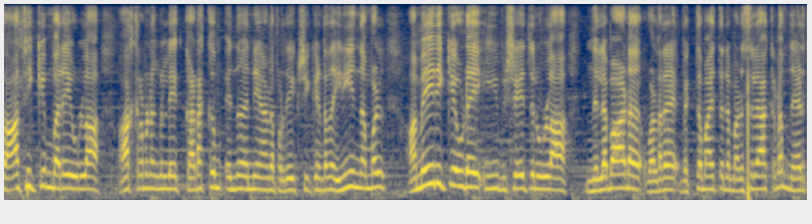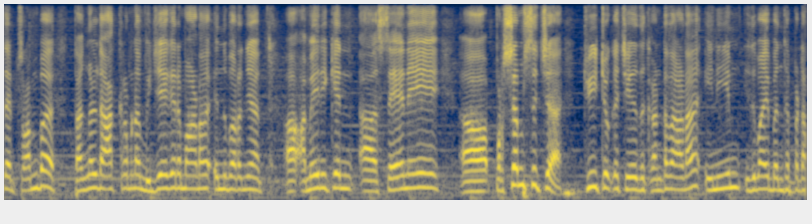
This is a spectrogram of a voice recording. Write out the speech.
സാധിക്കും വരെയുള്ള ആക്രമണങ്ങളിലേക്ക് കടക്കും എന്ന് തന്നെയാണ് പ്രതീക്ഷിക്കേണ്ടത്. ഇനിയും നമ്മൾ അമേരിക്കയുടെ ഈ വിഷയത്തിലുള്ള നിലപാട് വളരെ വ്യക്തമായി തന്നെ മനസ്സിലാക്കണം. നേരത്തെ ട്രംപ് തങ്ങളുടെ ആക്രമണം വിജയകരമാണ് എന്ന് പറഞ്ഞ് അമേരിക്കൻ സേനയെ പ്രശംസിച്ച് ട്വീറ്റൊക്കെ ചെയ്ത് കണ്ടതാണ്. ഇനിയും ഇതുമായി ബന്ധപ്പെട്ട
